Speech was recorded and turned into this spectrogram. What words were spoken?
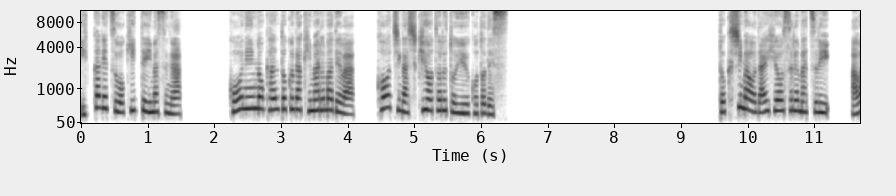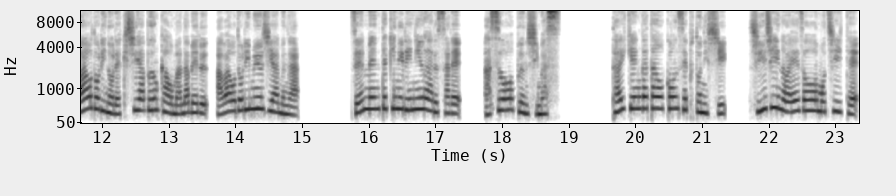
1ヶ月を切っていますが、後任の監督が決まるまでは、コーチが指揮を執るということです。徳島を代表する祭り、阿波踊りの歴史や文化を学べる阿波踊りミュージアムが、全面的にリニューアルされ、明日オープンします。体験型をコンセプトにし、CG の映像を用いて、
